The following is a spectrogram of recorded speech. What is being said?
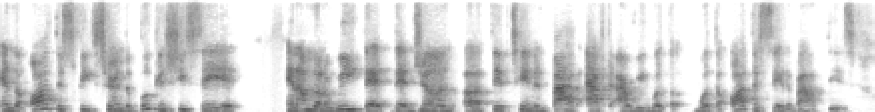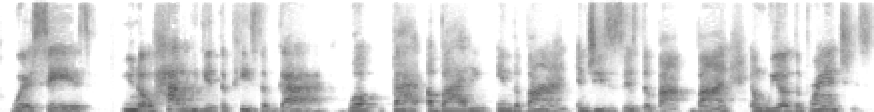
And the author speaks here in the book, and she said, and I'm going to read that that John uh, 15 and 5 after I read what the what the author said about this, where it says, you know, how do we get the peace of God? Well, by abiding in the vine, and Jesus is the vine, and we are the branches.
